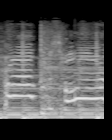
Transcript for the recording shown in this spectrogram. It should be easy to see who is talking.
Speaker 1: problems for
